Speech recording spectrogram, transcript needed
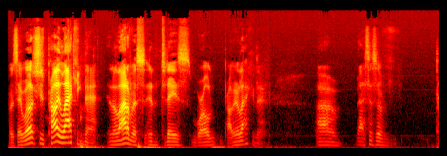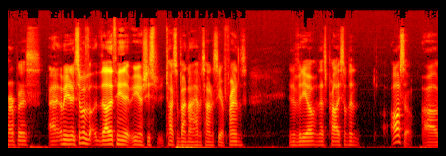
I would say, well, she's probably lacking that, and a lot of us in today's world probably are lacking that. Um, that sense of purpose. I mean, some of the other thing that you know she talks about not having time to see her friends in the video. That's probably something also. Uh,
